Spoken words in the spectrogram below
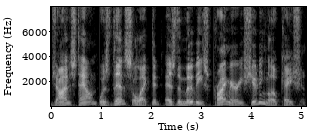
Johnstown was then selected as the movie's primary shooting location.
